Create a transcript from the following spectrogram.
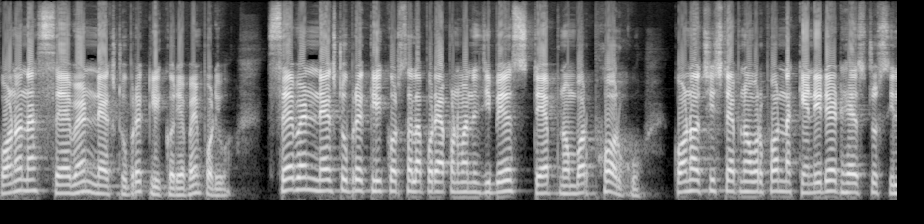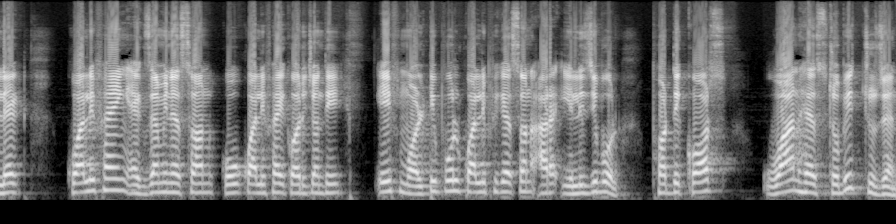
କ'ଣ ନା ସେଭ୍ ଆଣ୍ଡ ନେକ୍ସଟ ଉପରେ କ୍ଲିକ୍ କରିବା ପାଇଁ ପଡ଼ିବ ସେଭ୍ ଆଣ୍ଡ ନେକ୍ସଟ ଉପରେ କ୍ଲିକ୍ କରିସାରିଲା ପରେ ଆପଣମାନେ ଯିବେ ଷ୍ଟେପ୍ ନମ୍ବର ଫୋର୍କୁ କ'ଣ ଅଛି ଷ୍ଟେପ୍ ନମ୍ବର ଫୋର୍ ନା candidate has to select qualifying examination କେଉଁ କ୍ୱାଲିଫାଇ କରିଛନ୍ତି if multiple qualification are eligible for the course one has to be chosen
